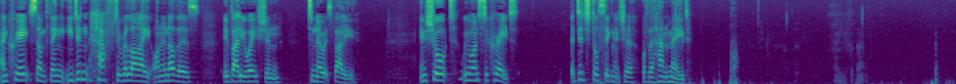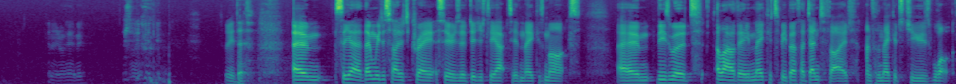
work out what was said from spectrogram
and create something you didn't have to rely on another's evaluation to know its value. In short, we wanted to create a digital signature of the handmade. Can anyone hear me? Read this. Um, so yeah, then we decided to create a series of digitally active makers marks. Um, these would allow the maker to be both identified and for the maker to choose what,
